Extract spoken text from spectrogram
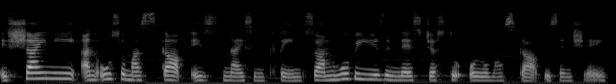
it's shiny and also my scalp is nice and clean. So I will be using this just to oil my scalp essentially.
